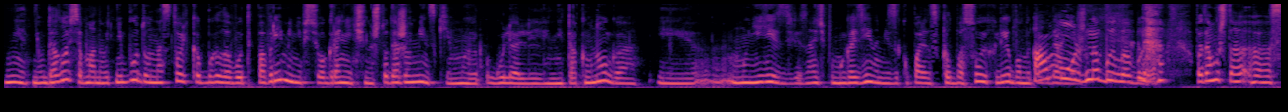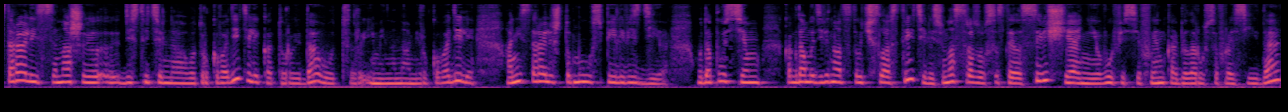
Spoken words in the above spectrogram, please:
Нет, не удалось, обманывать не буду. Настолько было вот по времени все ограничено, что даже в Минске мы погуляли не так много, и мы не ездили, знаете, по магазинам, не закупались колбасой, хлебом и так А далее. можно было бы. Потому что э, старались наши э, действительно вот руководители, которые, да, вот именно нами руководили, они старались, чтобы мы успели везде. Вот, допустим, когда мы 19 числа встретились, у нас сразу состоялось совещание в офисе ФНК белорусов России, да,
